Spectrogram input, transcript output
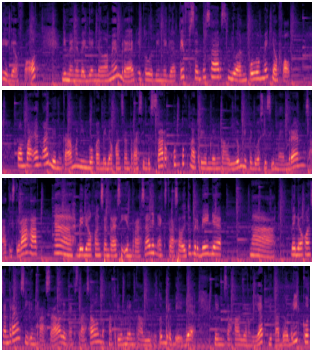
megavolt, di mana bagian dalam membran itu lebih negatif sebesar 90 megavolt. Pompa Na dan K menimbulkan beda konsentrasi besar untuk natrium dan kalium di kedua sisi membran saat istirahat. Nah, beda konsentrasi intrasel dan ekstrasel itu berbeda. Nah, beda konsentrasi intrasel dan ekstrasel untuk natrium dan kalium itu berbeda dan bisa kalian lihat di tabel berikut.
